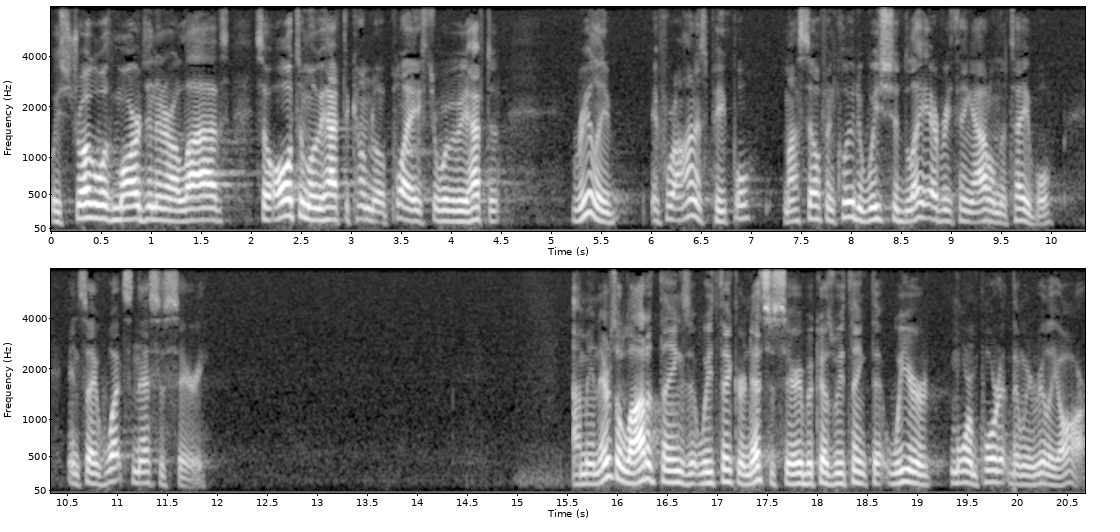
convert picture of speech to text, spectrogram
We struggle with margin in our lives. So ultimately, we have to come to a place where we have to really, if we're honest people, myself included, we should lay everything out on the table and say, what's necessary? I mean, there's a lot of things that we think are necessary because we think that we are more important than we really are.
